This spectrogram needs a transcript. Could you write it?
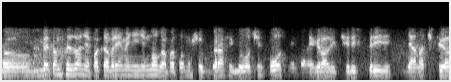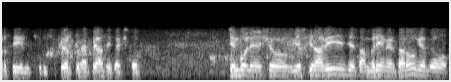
в этом сезоне пока времени немного, потому что график был очень плотный. Там играли через три дня на четвертый или через четвертый на пятый, так что тем более еще если на выезде, там время в дороге было,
